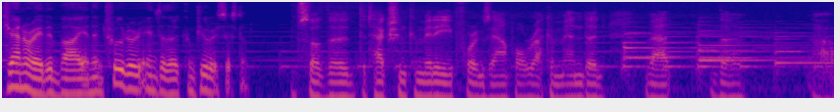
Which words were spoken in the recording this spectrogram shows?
generated by an intruder into the computer system. So the detection committee, for example, recommended that the uh,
